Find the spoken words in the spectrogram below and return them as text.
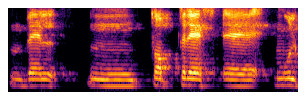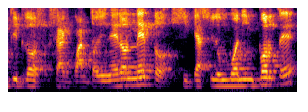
del mm, top 3 eh, múltiplos, o sea, en cuanto a dinero neto sí que ha sido un buen importe,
